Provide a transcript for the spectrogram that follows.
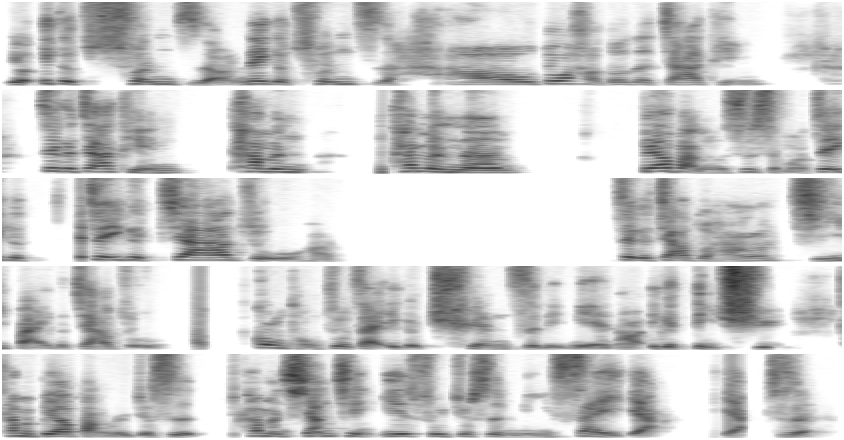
有一个村子啊，那个村子好多好多的家庭，这个家庭他们他们呢标榜的是什么？这个这一个家族哈，这个家族好像几百个家族共同住在一个圈子里面啊，一个地区。他们标榜的就是他们相信耶稣就是弥赛亚呀，就是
